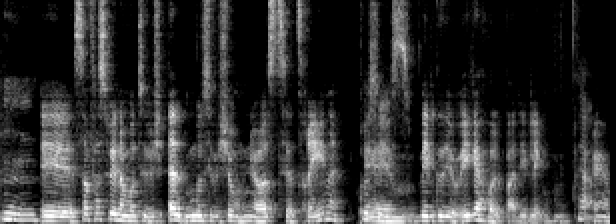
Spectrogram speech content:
mm. øh, så forsvinder motivation, al motivationen jo også til at træne, øh, hvilket jo ikke er holdbart i længden. Ja. Øh,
